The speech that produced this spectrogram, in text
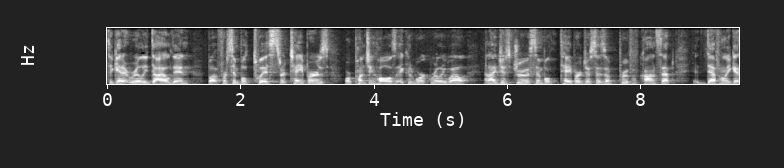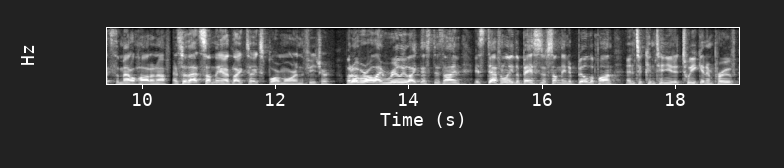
to get it really dialed in. But for simple twists or tapers or punching holes, it could work really well. And I just drew a simple taper just as a proof of concept. It definitely gets the metal hot enough. And so that's something I'd like to explore more in the future. But overall, I really like this design. It's definitely the basis of something to build upon and to continue to tweak and improve.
